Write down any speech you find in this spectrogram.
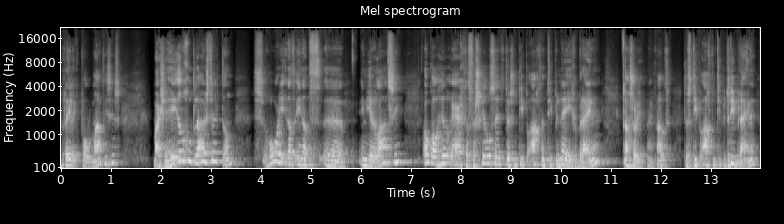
redelijk problematisch is. Maar als je heel goed luistert, dan hoor je dat in, dat, in die relatie ook al heel erg dat verschil zit tussen type 8 en type 9 breinen. Oh, sorry, mijn fout is type 8 en type 3 breinen,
